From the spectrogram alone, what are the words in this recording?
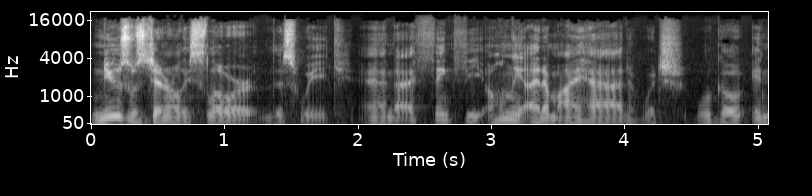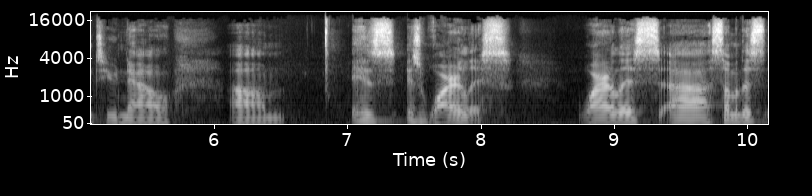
news was generally slower this week, and I think the only item I had, which we'll go into now, um, is is wireless wireless. Uh, some of this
